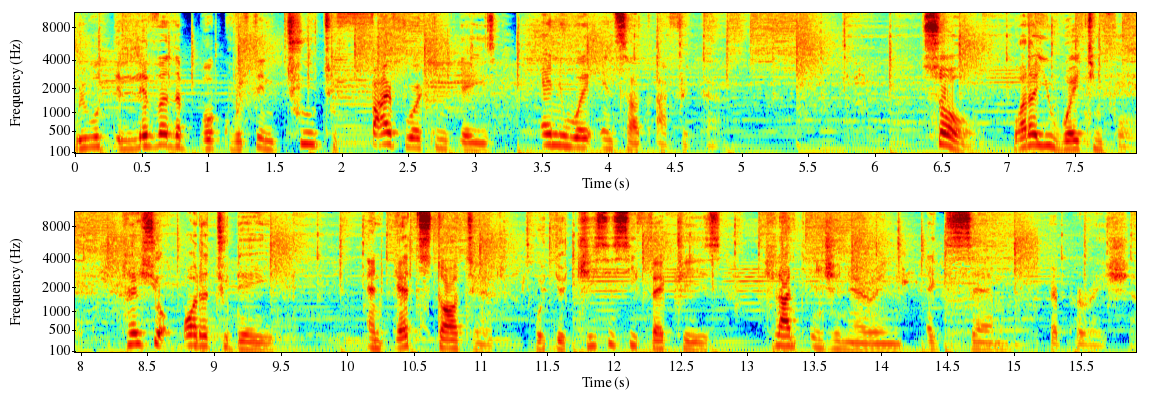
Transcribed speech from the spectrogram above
We will deliver the book within 2 to 5 working days anywhere in South Africa. So, what are you waiting for? Place your order today and get started with your GCC Factories Plant Engineering exam preparation.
